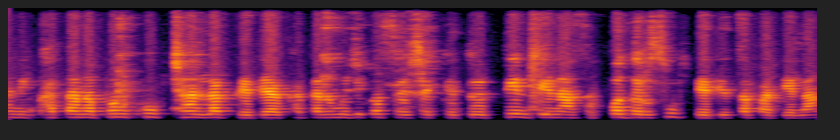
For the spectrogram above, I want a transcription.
आणि खाताना पण खूप छान लागते. त्या खाताना म्हणजे कसं शक्यतो तीन तीन असं पदर सुटते ते चपातीला.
